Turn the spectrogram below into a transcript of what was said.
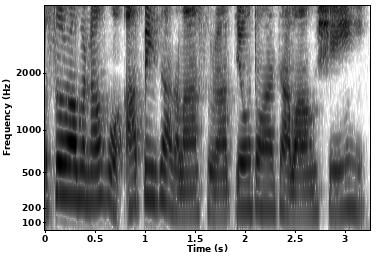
အစောတော်မနှောကိုအားပေးကြသလားဆိုတာပြောသွားကြပါအောင်ရှင်။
